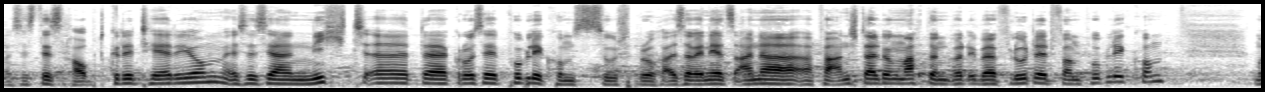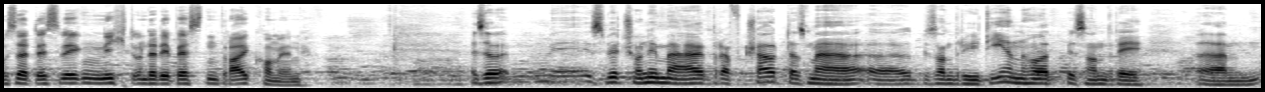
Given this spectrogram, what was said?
Was ist das Hauptkriterium? Es ist ja nicht äh, der große Publikumszuspruch. Also wenn jetzt einer eine Veranstaltung macht und wird überflutet vom Publikum, muss er deswegen nicht unter die besten drei kommen. Also es wird schon immer darauf geschaut, dass man äh, besondere Ideen hat, besondere ähm,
